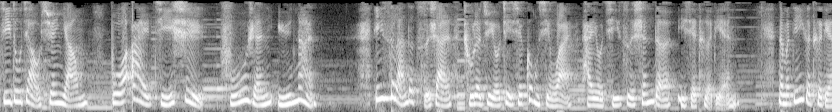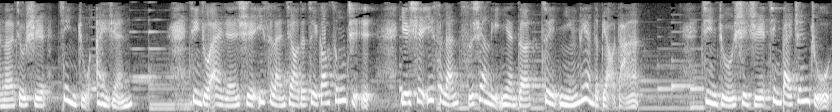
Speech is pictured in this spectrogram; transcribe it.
基督教宣扬博爱济世，扶人于难。伊斯兰的慈善除了具有这些共性外，还有其自身的一些特点。那么第一个特点呢，就是敬主爱人。敬主爱人是伊斯兰教的最高宗旨，也是伊斯兰慈善理念的最凝练的表达。敬主是指敬拜真主，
